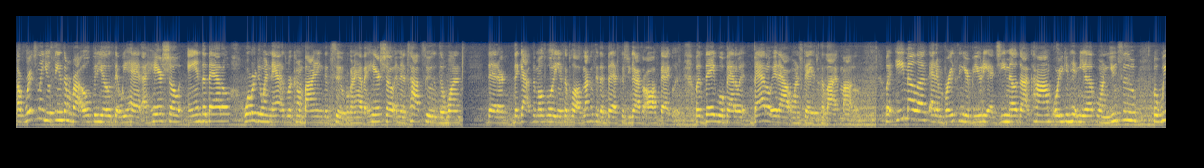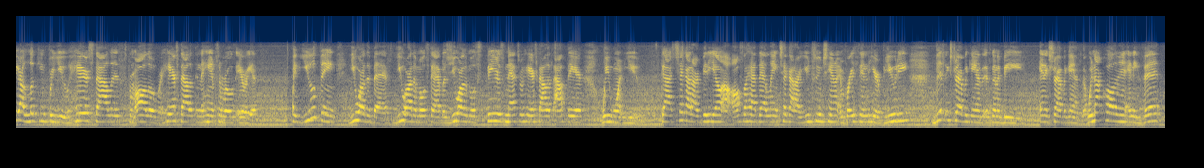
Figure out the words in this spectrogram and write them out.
Originally you'll see in some of our old videos that we had a hair show and the battle. What we're doing now is we're combining the two. We're going to have a hair show and then the top two the ones that are that got the most audience applause. I'm not gonna say the best because you guys are all fabulous, but they will battle it battle it out on stage with a live model. But email us at embracingyourbeauty at gmail.com or you can hit me up on YouTube. But we are looking for you, hairstylists from all over, hairstylists in the Hampton Roads area. If you think you are the best, you are the most fabulous, you are the most fierce natural hairstylist out there, we want you. Guys, check out our video. I'll also have that link. Check out our YouTube channel, Embracing Your Beauty. This extravaganza is going to be an extravaganza. We're not calling it an event.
